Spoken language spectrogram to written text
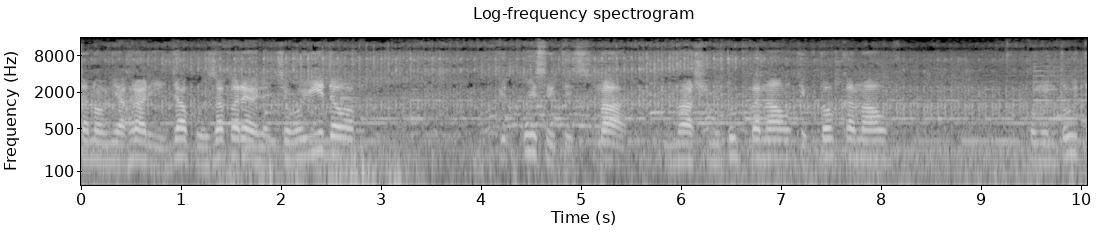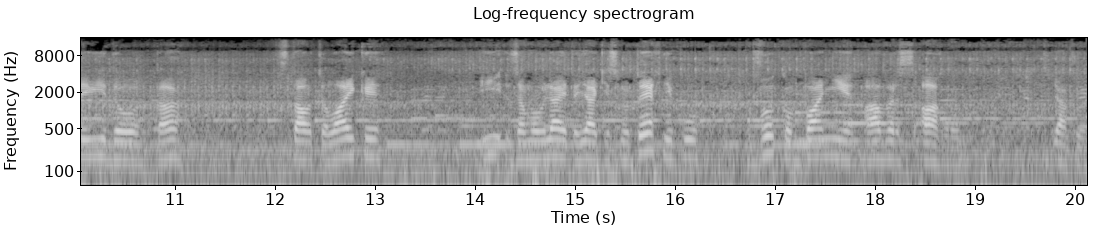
шановні аграрії, дякую за перегляд цього відео. Підписуйтесь на наш YouTube канал, TikTok канал, коментуйте відео та ставте лайки і замовляйте якісну техніку в компанії Avers Agro. Дякую.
